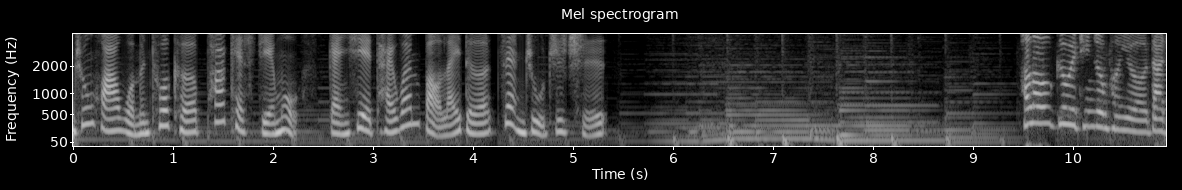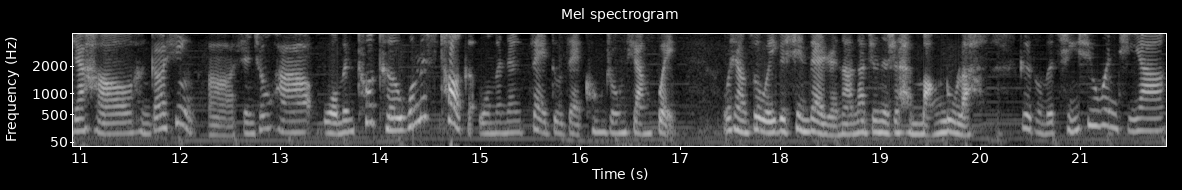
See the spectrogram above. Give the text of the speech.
春华，我们脱壳 Podcast 节目，感谢台湾宝莱德赞助支持。Hello，各位听众朋友，大家好，很高兴啊，沈春华，我们脱壳 Women's Talk，我们呢再度在空中相会。我想作为一个现代人啊，那真的是很忙碌了，各种的情绪问题呀、啊。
